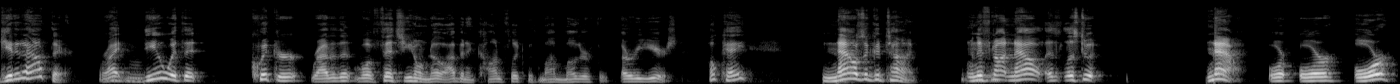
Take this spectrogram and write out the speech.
get it out there, right? Mhm. Deal with it quicker rather than well, Fitz, you don't know. I've been in conflict with my mother for 30 years. Okay, now's a good time. And if not now, let's- do it now or or or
